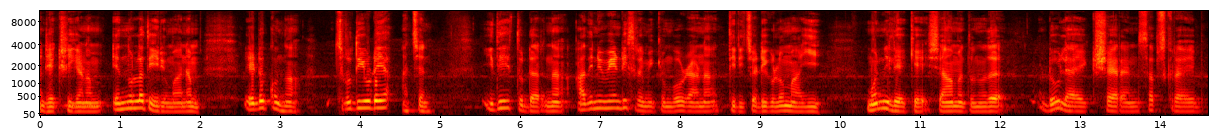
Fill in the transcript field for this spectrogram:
രക്ഷിക്കണം എന്നുള്ള തീരുമാനം എടുക്കുന്ന ശ്രുതിയുടെ അച്ഛൻ. ഇതേ തുടർന്ന് അതിനുവേണ്ടി ശ്രമിക്കുമ്പോഴാണ് തിരിച്ചടികളുമായി മുന്നിലേക്ക് ശ്യാമെത്തുന്നത്. Do like share and subscribe.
